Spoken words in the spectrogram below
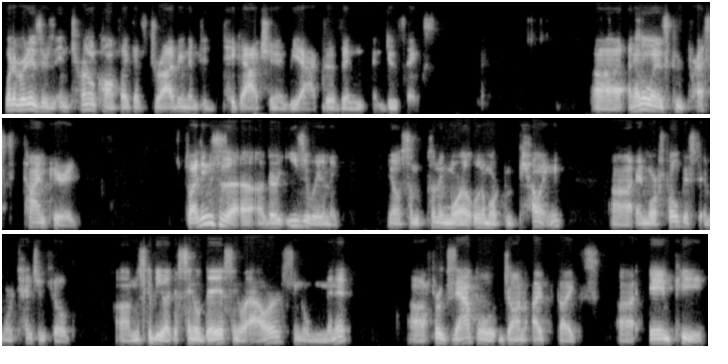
whatever it is, there's internal conflict that's driving them to take action and be active and, and do things. Uh, another one is compressed time period. So I think this is a, a very easy way to make, you know, some something more a little more compelling uh, and more focused and more tension filled. Um, this could be like a single day, a single hour, single minute. Uh, for example, John Updike's uh, A&P,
